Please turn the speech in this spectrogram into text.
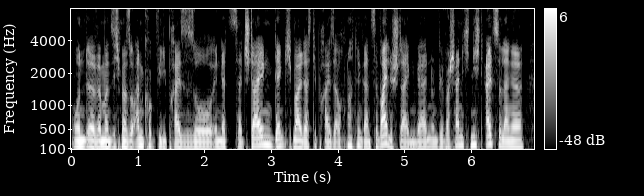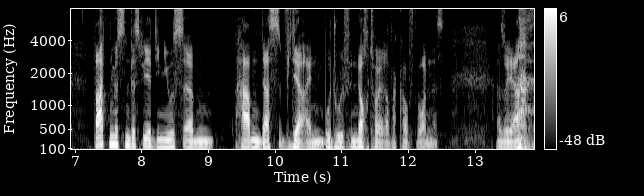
Und äh, wenn man sich mal so anguckt, wie die Preise so in letzter Zeit steigen, denke ich mal, dass die Preise auch noch eine ganze Weile steigen werden und wir wahrscheinlich nicht allzu lange warten müssen, bis wir die News ähm, haben, dass wieder ein Modul für noch teurer verkauft worden ist. Also ja.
